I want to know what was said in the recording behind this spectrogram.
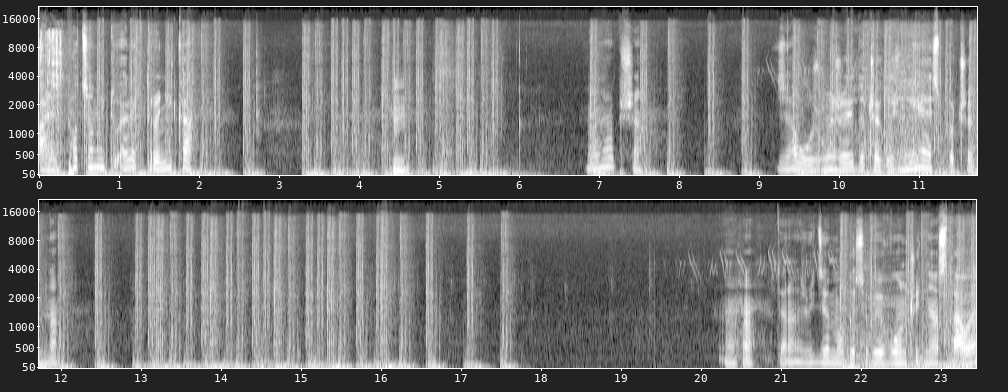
Ale po co mi tu elektronika? Hmm. No dobrze. Załóżmy, że do czegoś mi jest potrzebna. Aha, teraz widzę, mogę sobie włączyć na stałe.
